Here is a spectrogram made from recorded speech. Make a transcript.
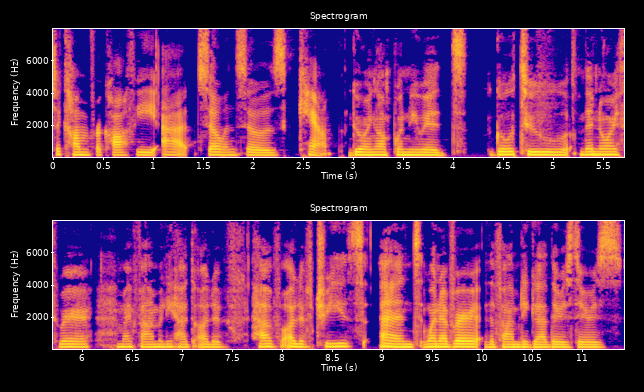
to come for coffee at so and so's camp. Growing up, when we would go to the north where my family had olive have olive trees and whenever the family gathers there's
